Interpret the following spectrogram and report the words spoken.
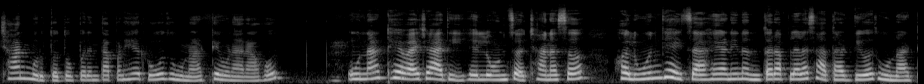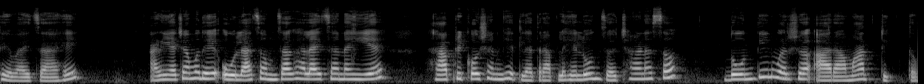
छान मुरतं. तोपर्यंत आपण हे रोज उन्हात ठेवणार आहोत. उन्हात ठेवायच्या आधी हे लोणचं छान असं हलवून घ्यायचं आहे आणि नंतर आपल्याला सात आठ दिवस उन्हात ठेवायचं आहे. आणि याच्यामध्ये ओला चमचा घालायचा नाही आहे ह्या प्रिकॉशन घेतल्या तर आपलं हे लोणचं छान असं दोन तीन वर्ष आरामात टिकतं.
